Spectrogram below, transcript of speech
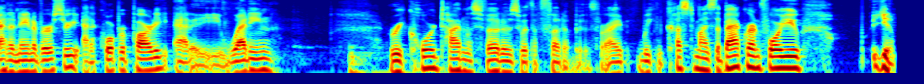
at an anniversary, at a corporate party, at a wedding. Record timeless photos with a photo booth, right? We can customize the background for you. You know,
